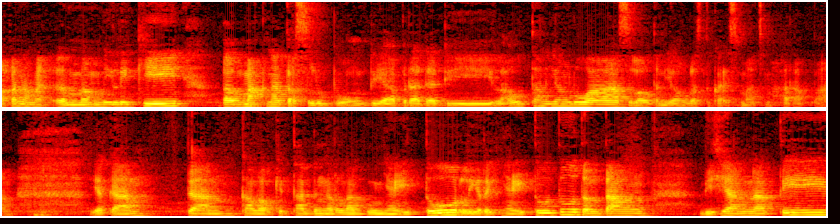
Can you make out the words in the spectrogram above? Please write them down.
apa nama uh, memiliki uh, makna terselubung. Dia berada di lautan yang luas. Lautan yang luas itu kayak semacam harapan. Ya kan? Dan kalau kita dengar lagunya itu liriknya itu tuh tentang dikhianati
